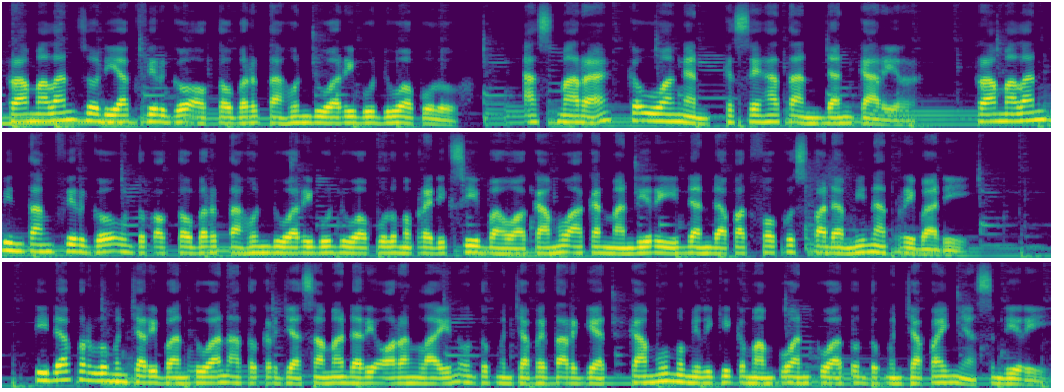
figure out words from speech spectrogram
Ramalan zodiak Virgo Oktober tahun 2020. Asmara, keuangan, kesehatan dan karir. Ramalan bintang Virgo untuk Oktober tahun 2020 memprediksi bahwa kamu akan mandiri dan dapat fokus pada minat pribadi. Tidak perlu mencari bantuan atau kerjasama dari orang lain untuk mencapai target, kamu memiliki kemampuan kuat untuk mencapainya sendiri.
